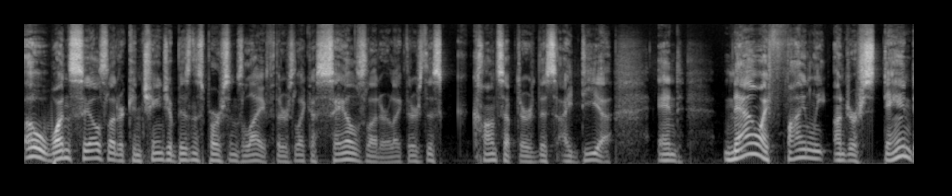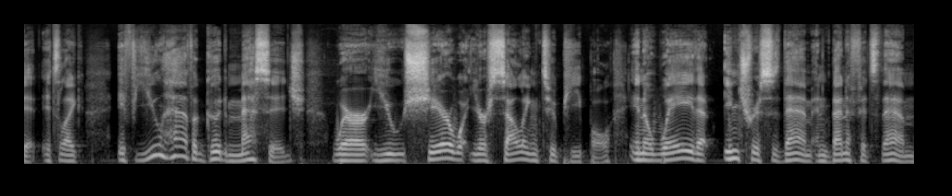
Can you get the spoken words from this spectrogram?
oh, one sales letter can change a business person's life. There's like a sales letter. Like there's this concept or this idea, and now I finally understand it. It's like if you have a good message where you share what you're selling to people in a way that interests them and benefits them,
